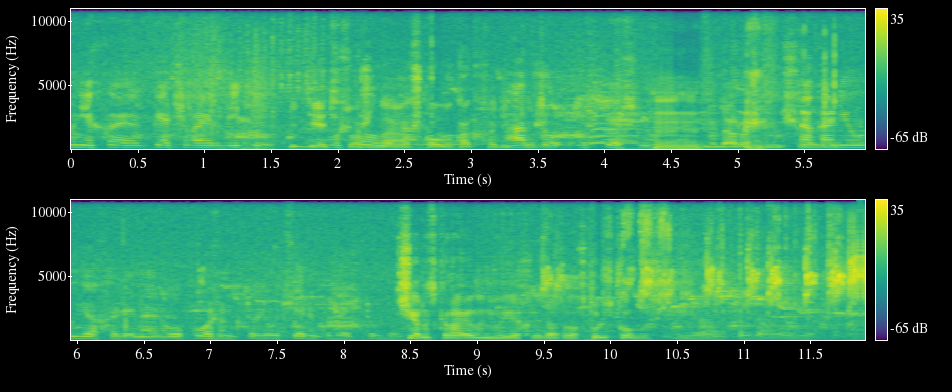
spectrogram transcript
у них э, пять человек детей. И дети В тоже, школу да, в надо школу было. как ходить А тоже? то ни дороги, ничего. Так они уехали, наверное, у Кожин, то ли у Черен, куда туда. Чернский район они уехали, да, в Тульскую область. Да, туда уехали.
